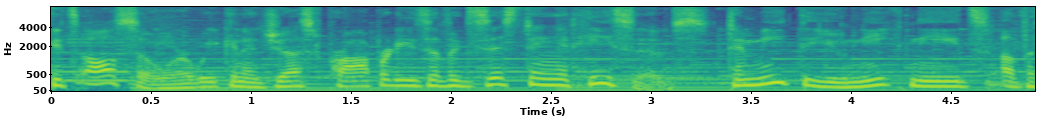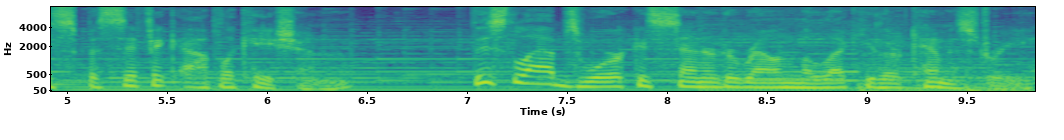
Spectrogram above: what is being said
It's also where we can adjust properties of existing adhesives to meet the unique needs of a specific application. This lab's work is centered around molecular chemistry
